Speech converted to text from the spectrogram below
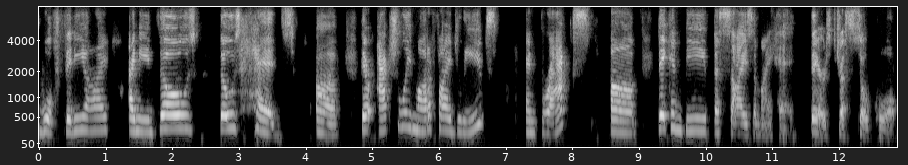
wulfenii, I mean, those, those heads, uh, they're actually modified leaves and bracts, um, they can be the size of my head. They're just so cool.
